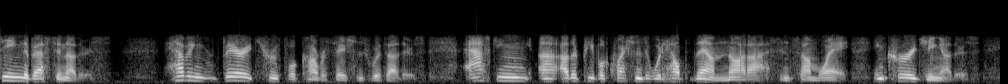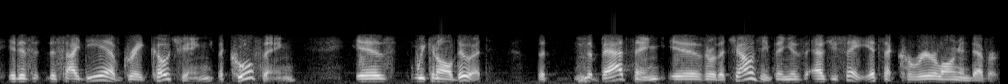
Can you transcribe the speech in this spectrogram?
seeing the best in others, having very truthful conversations with others, asking uh, other people questions that would help them, not us, in some way, encouraging others. It is this idea of great coaching. The cool thing is we can all do it. The the bad thing is, or the challenging thing is, as you say, it's a career long endeavor.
